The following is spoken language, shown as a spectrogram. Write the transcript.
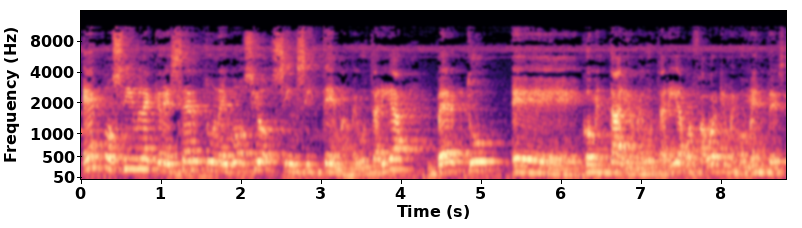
¿Es posible crecer tu negocio sin sistema? Me gustaría ver tu eh, comentario. Me gustaría, por favor, que me comentes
